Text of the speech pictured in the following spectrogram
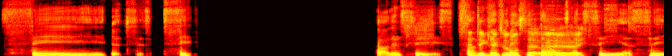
C'est. Caroline, c'est. C'est exactement ça. C'est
